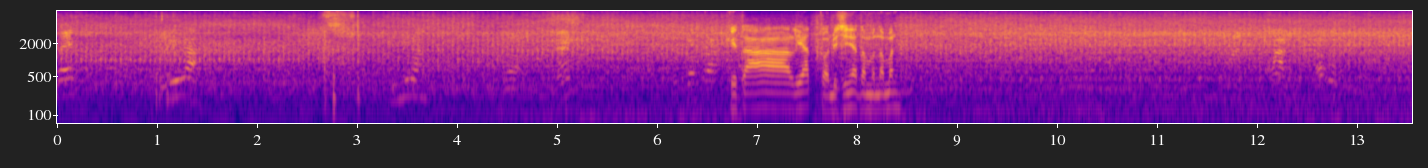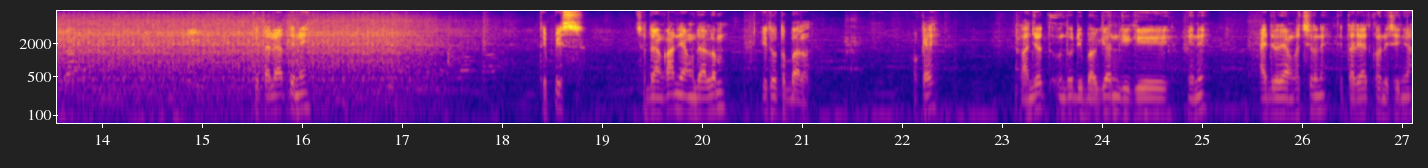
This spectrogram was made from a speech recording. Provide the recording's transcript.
Wes. Ini kak. Ini kak. Ya. Eh? Terus, Kak. Kita lihat kondisinya teman-teman. Kita lihat ini. Tipis sedangkan yang dalam itu tebal. Oke lanjut untuk di bagian gigi ini. Idle yang kecil nih kita lihat kondisinya.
